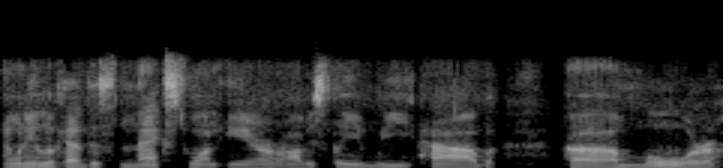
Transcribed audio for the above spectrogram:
And when you look at this next one here obviously we have uh, more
